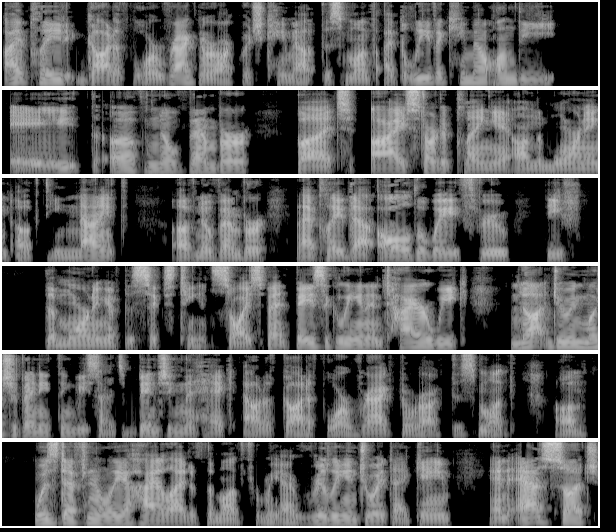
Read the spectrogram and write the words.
I played God of War Ragnarok, which came out this month. I believe it came out on the 8th of November, but I started playing it on the morning of the 9th of November, and I played that all the way through the the morning of the 16th. So I spent basically an entire week not doing much of anything besides binging the heck out of God of War Ragnarok this month. Um, was definitely a highlight of the month for me. I really enjoyed that game, and as such,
